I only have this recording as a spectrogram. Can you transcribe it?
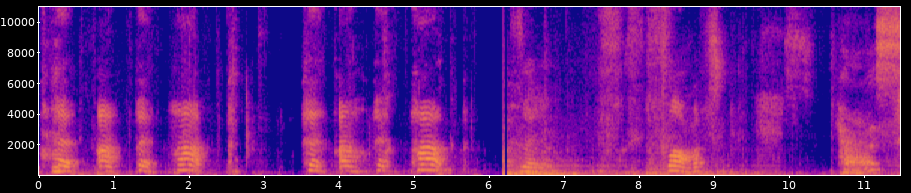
p a p hop, p a p pop, the fox has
